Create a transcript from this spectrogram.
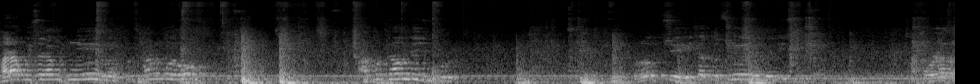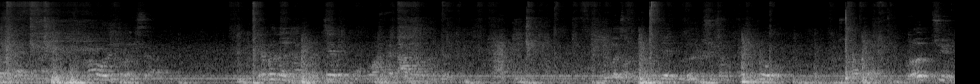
잘하고 있어 장군님. 그렇게 하는 거요. 아 그렇게 하면 되지 뭘. 그렇지. 이따 또 중요한 분들도 있으니까. 자꾸 올라가서 해. 하나 올리고 있어. 째보던 자꾸 째보자. 와, 나무 같은 이거 자꾸 이제 그렇지. 또. 그렇지.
